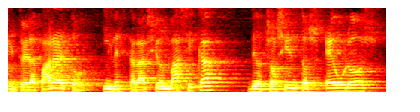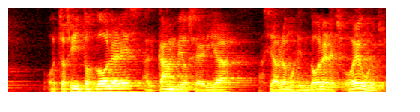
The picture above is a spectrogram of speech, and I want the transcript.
entre el aparato y la instalación básica de 800 euros, 800 dólares, al cambio sería, si hablamos en dólares o euros.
